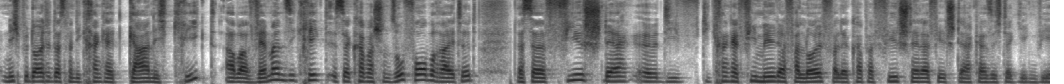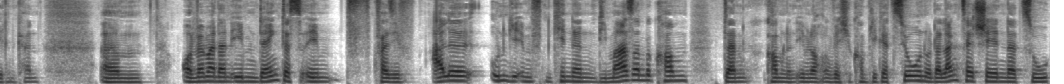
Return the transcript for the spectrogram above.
nicht bedeutet, dass man die Krankheit gar nicht kriegt, aber wenn man sie kriegt, ist der Körper schon so vorbereitet, dass er viel stärker äh, die die Krankheit viel milder verläuft, weil der Körper viel schneller, viel stärker sich dagegen wehren kann. Ähm, und wenn man dann eben denkt, dass eben quasi alle ungeimpften Kindern die Masern bekommen, dann kommen dann eben noch irgendwelche Komplikationen oder Langzeitschäden dazu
